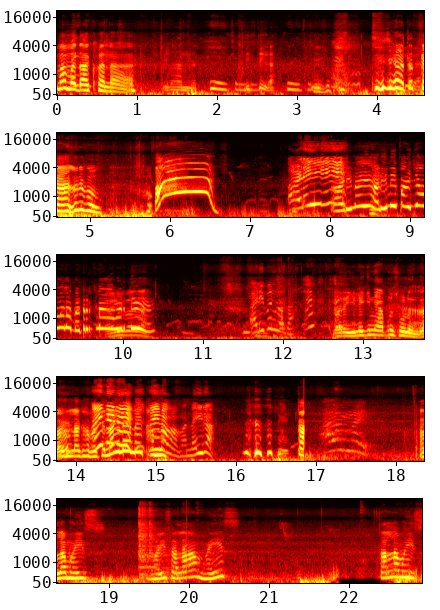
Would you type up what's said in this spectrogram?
मामा दाखवा ना दिसते का तुझ्या हातात काय आलं रे भाऊ अडी नाही अडी नाही पाहिजे आम्हाला बटरफ्लाय आवडते बरं इले की नाही आपण सोडून अडीला घाबायचे नाही नाही नाही थांब आला म्हैस म्हैस आला म्हैस चालला म्हैस.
